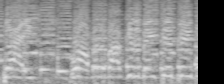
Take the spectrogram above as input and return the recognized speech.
place. Right, man, about to the base to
